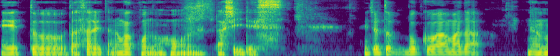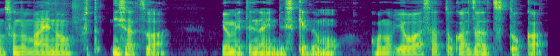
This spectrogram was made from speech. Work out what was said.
えっ、と、出されたのがこの本らしいです。でちょっと僕はまだ、あの、その前の2冊は読めてないんですけども、この弱さとか雑とか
